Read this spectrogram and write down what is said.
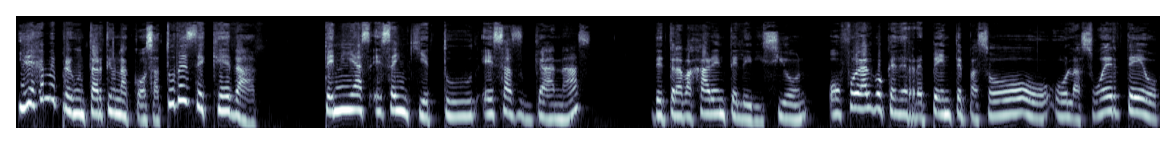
Y déjame preguntarte una cosa, ¿tú desde qué edad tenías esa inquietud, esas ganas de trabajar en televisión? ¿O fue algo que de repente pasó, o, o la suerte, o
